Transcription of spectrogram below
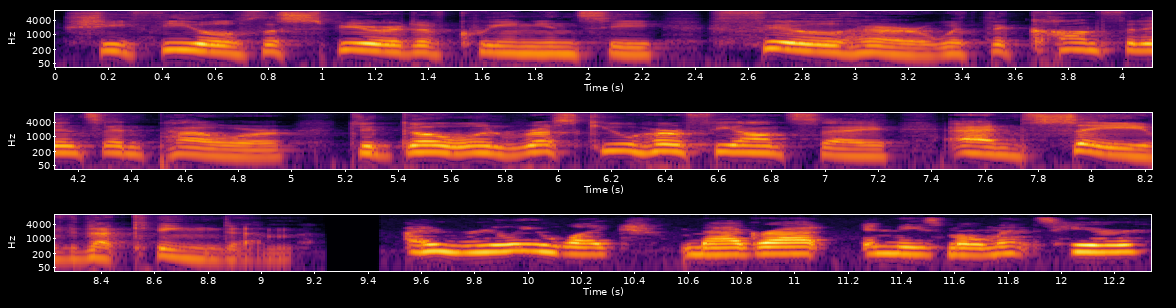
she feels the spirit of Queen Ynci fill her with the confidence and power to go and rescue her fiance and save the kingdom. I really liked Magrat in these moments here.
